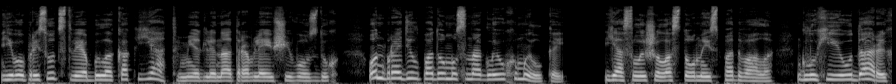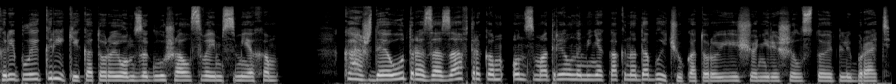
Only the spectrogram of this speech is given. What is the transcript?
Его присутствие было как яд, медленно отравляющий воздух. Он бродил по дому с наглой ухмылкой. Я слышала стоны из подвала, глухие удары, хриплые крики, которые он заглушал своим смехом. Каждое утро за завтраком он смотрел на меня как на добычу, которую еще не решил, стоит ли брать.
